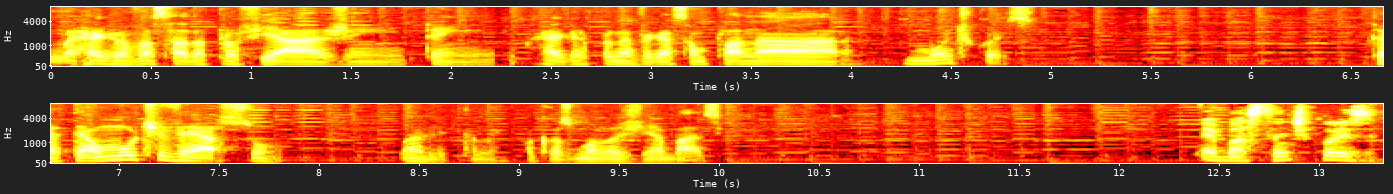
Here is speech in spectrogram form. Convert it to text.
regra avançada para viagem, tem regra para navegação planar, um monte de coisa. Tem até um multiverso ali também, uma cosmologia básica. É bastante coisa.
